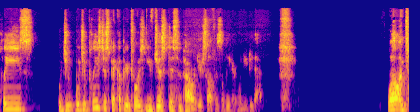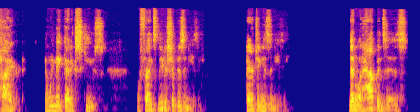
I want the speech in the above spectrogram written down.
Please, would you would you please just pick up your toys? You've just disempowered yourself as a leader when you do that. Well, I'm tired. And we make that excuse. Well, friends, leadership isn't easy. Parenting isn't easy. Then what happens is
